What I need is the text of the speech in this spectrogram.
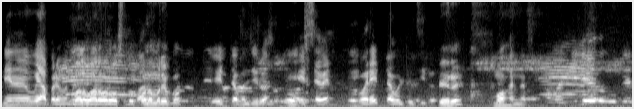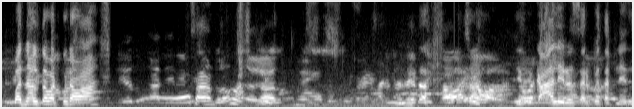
నేను వ్యాపారం అన్న. మళ్ళీ వారం వారం వస్తుంది ఫోన్ నెంబర్ రేపు eight double zero eight seven four eight double two zero. పేరే? మోహన్ అన్న. పద్నాలుగుతో పట్టుకుంటావా? ఇది కాలు ఈరోజు సరిపోతట్లేదు.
